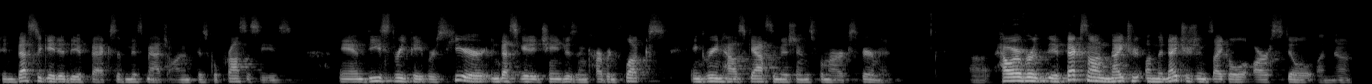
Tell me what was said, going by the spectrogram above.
investigated the effects of mismatch on physical processes. And these three papers here investigated changes in carbon flux and greenhouse gas emissions from our experiment. Uh, however, the effects on, on the nitrogen cycle are still unknown.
